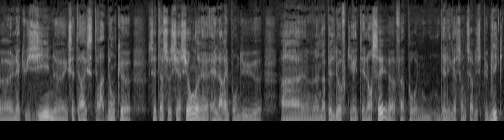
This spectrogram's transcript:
la cuisine, etc., etc. Donc cette association, elle, a répondu à un, appel d'offres qui a été lancé, enfin pour une délégation de service public,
